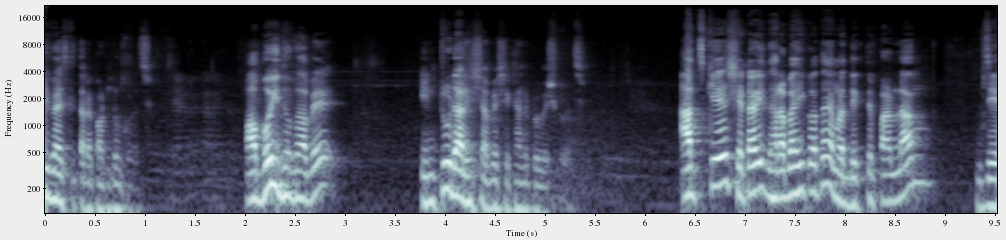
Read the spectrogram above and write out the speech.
ডিভাইসকে তারা কন্ট্রোল করেছে। অবৈধভাবে ইন্ট্রুডার হিসাবে সেখানে প্রবেশ করেছে। আজকে সেটারই ধারাবাহিকতায় আমরা দেখতে পারলাম যে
